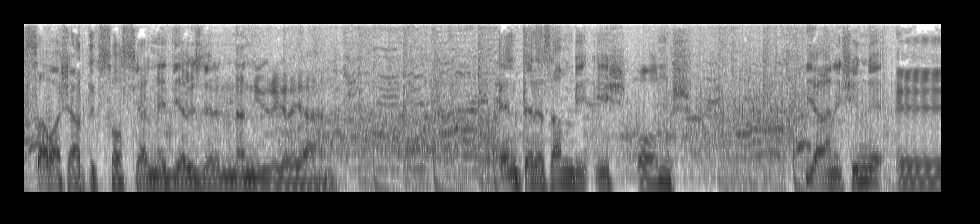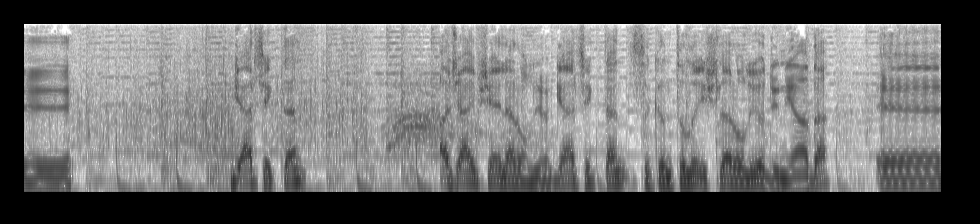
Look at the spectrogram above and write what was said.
Savaş artık sosyal medya üzerinden yürüyor yani. Enteresan bir iş olmuş. Yani şimdi ee, gerçekten acayip şeyler oluyor. Gerçekten sıkıntılı işler oluyor dünyada. Ee,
